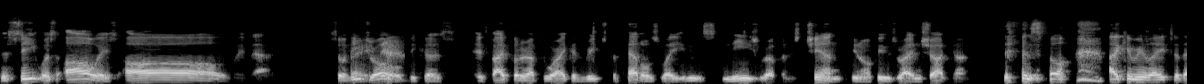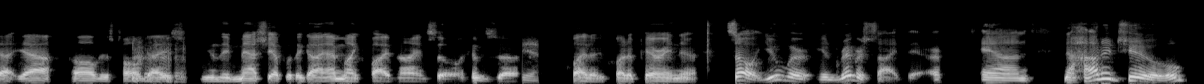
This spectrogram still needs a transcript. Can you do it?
the seat was always all the way back. So he Right. drove because if I put it up to where I could reach the pedals, way his knees were up in his chin. You know, if he was riding shotgun. so I can relate to that. Yeah, all those tall guys, you know, they match you up with a guy. I'm like five nine, so it was uh, Yeah. quite a quite a pairing there. So you were in Riverside there, and now how did you?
